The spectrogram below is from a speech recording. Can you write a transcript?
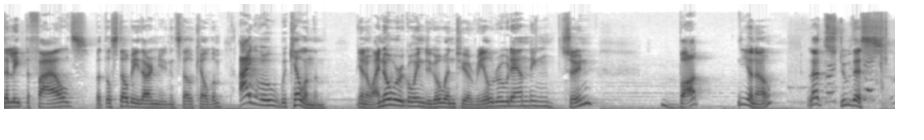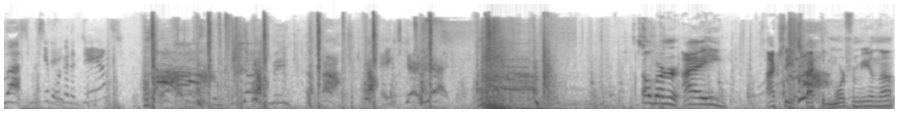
delete the files, but they'll still be there and you can still kill them. I go with killing them. You know, I know we're going to go into a railroad ending soon, but, you know, let's First do this. mistake, Last mistake. If we're gonna dance, Got me. Ah, ain't scared yet. Well, Burner, I actually expected more from you in that.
